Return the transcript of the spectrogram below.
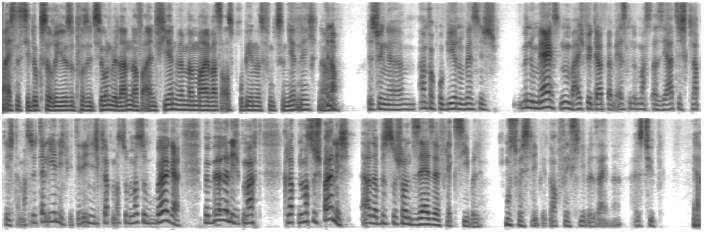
meistens die luxuriöse Position. Wir landen auf allen Vieren, wenn wir mal was ausprobieren und es funktioniert nicht. Ne? Genau. Deswegen ähm, einfach probieren und wenn es nicht wenn du merkst, ein Beispiel gerade beim Essen, du machst asiatisch, klappt nicht, dann machst du italienisch. Wenn italienisch klappt, machst du, machst du Burger. Wenn Burger nicht macht, klappt, dann machst du spanisch. Ja, da bist du schon sehr, sehr flexibel. Muss flexibel, auch flexibel sein, ne? als Typ. Ja,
